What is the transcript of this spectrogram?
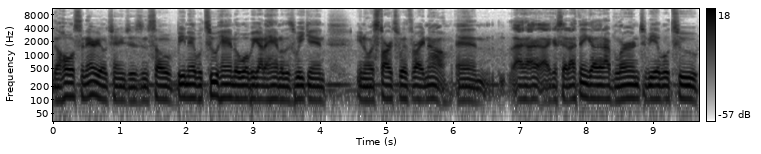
the whole scenario changes. And so being able to handle what we got to handle this weekend you know, it starts with right now. And I, I, like I said, I think that I've learned to be able to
